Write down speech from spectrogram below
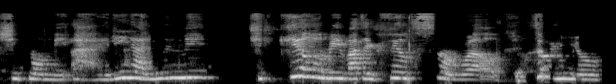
she told me, ah, Elena, leave me. She killed me, but I feel so well, so new.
